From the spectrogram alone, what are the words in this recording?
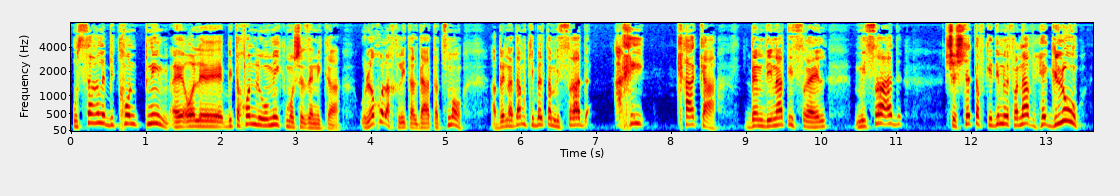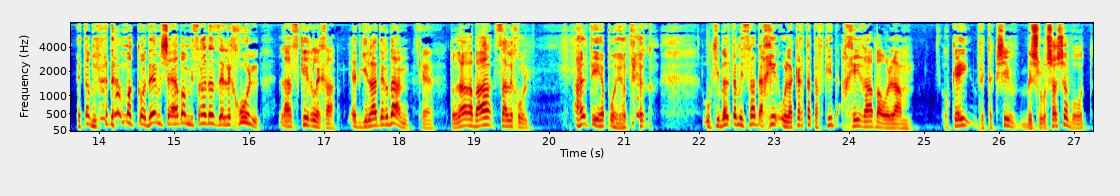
הוא שר לביטחון פנים אה, או לביטחון לאומי כמו שזה נקרא הוא לא יכול להחליט על דעת עצמו הבן אדם קיבל את המשרד הכי קקה במדינת ישראל משרד ששתי תפקידים לפניו הגלו את הבן אדם הקודם שהיה במשרד הזה לחו"ל. להזכיר לך את גלעד ארדן. כן. תודה רבה סע לחו"ל. אל תהיה פה יותר. הוא קיבל את המשרד הכי הוא לקח את התפקיד הכי רע בעולם אוקיי? ותקשיב בשלושה שבועות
